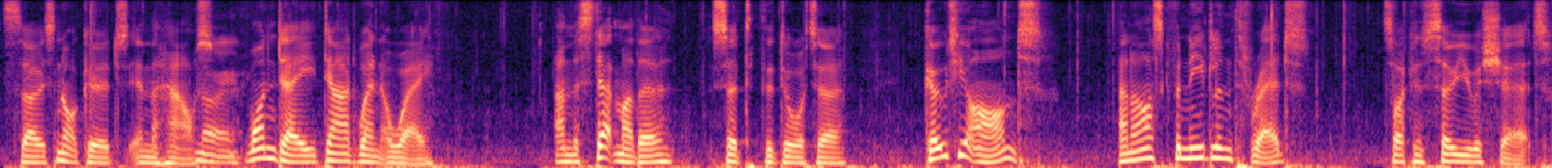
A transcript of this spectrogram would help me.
So it's not good in the house. No. One day, Dad went away, and the stepmother said to the daughter, "Go to your aunt and ask for needle and thread, so I can sew you a shirt."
